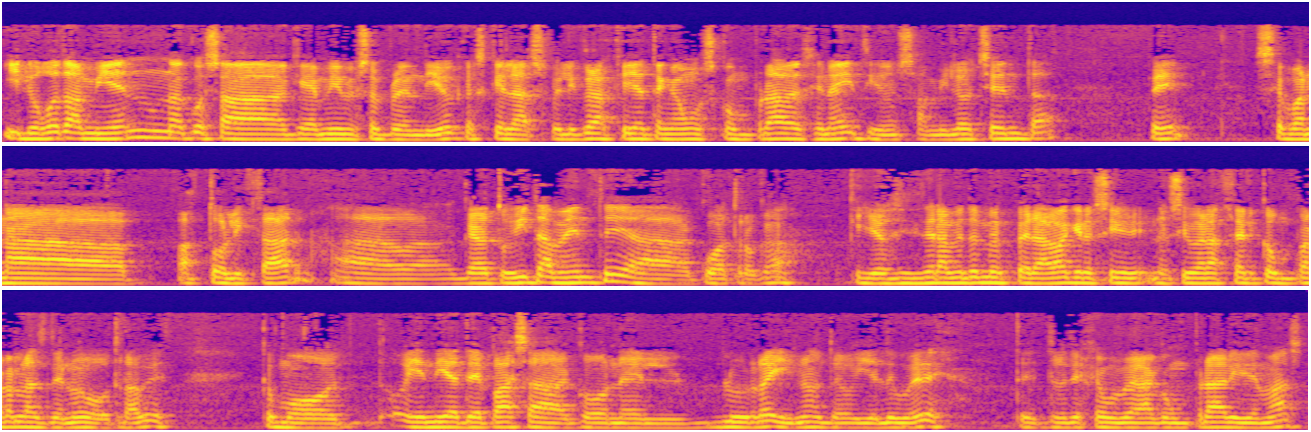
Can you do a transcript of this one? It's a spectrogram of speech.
Y luego también una cosa que a mí me sorprendió, que es que las películas que ya tengamos compradas en iTunes a 1080p se van a actualizar gratuitamente a 4K. Que yo sinceramente me esperaba que nos, nos iban a hacer comprarlas de nuevo otra vez. Como hoy en día te pasa con el Blu-ray ¿no? y el DVD. Te, te lo tienes que volver a comprar y demás.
